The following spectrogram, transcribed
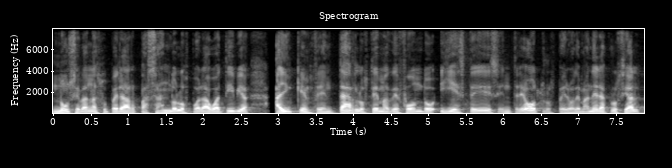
no se van a superar pasándolos por agua tibia, hay que enfrentar los temas de fondo y este es, entre otros, pero de manera crucial,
